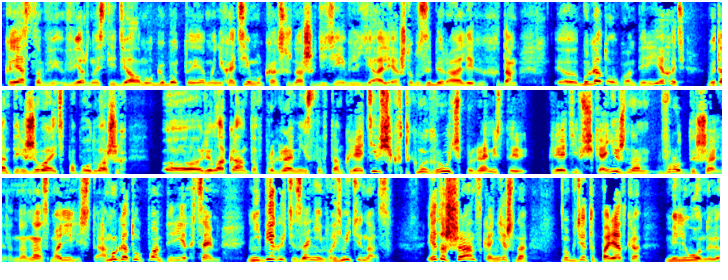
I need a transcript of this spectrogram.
клясться в верности идеалам ЛГБТ, мы не хотим, как наших детей влияли, а чтобы забирали их там. Э, мы готовы к вам переехать, вы там переживаете по поводу ваших э, релакантов, программистов, там, креативщиков, так мы круче, программисты, креативщики, они же нам в рот дышали, на нас молились-то, а мы готовы к вам переехать сами, не бегайте за ними, возьмите нас. Это шанс, конечно, ну, где-то порядка миллиона,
